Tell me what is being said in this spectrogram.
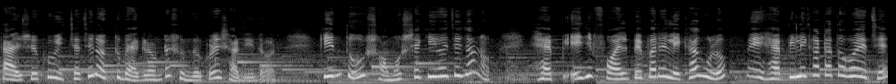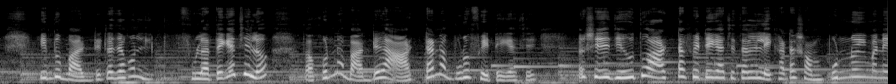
তাই আয়ুষের খুব ইচ্ছা ছিল একটু ব্যাকগ্রাউন্ডটা সুন্দর করে সাজিয়ে দেওয়ার। কিন্তু সমস্যা কি হয়েছে জানো? হ্যাপি এই যে ফয়েল পেপারে লেখাগুলো, এই হ্যাপি লেখাটা তো হয়েছে, কিন্তু বার্থডেটা যখন ফুলাতে গেছিল, তখন না বার্থডের আর্টটা না পুরো ফেটে গেছে। তো সে যেহেতু আর্টটা ফেটে গেছে, তাহলে লেখাটা সম্পূর্ণই মানে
